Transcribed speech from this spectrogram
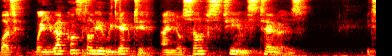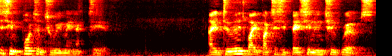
But when you are constantly rejected and your self-esteem stirs, it is important to remain active. I do it by participating in two groups.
